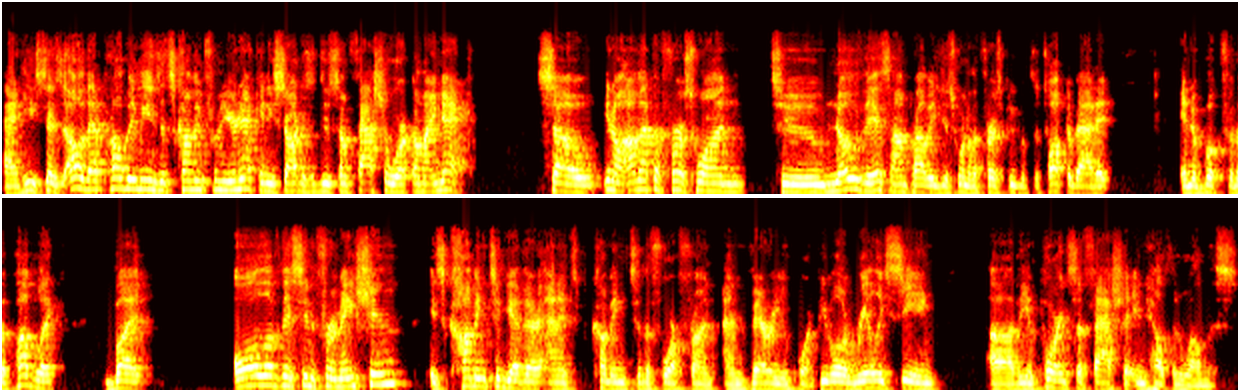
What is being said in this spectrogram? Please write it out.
and he says, "Oh, that probably means it's coming from your neck." And he started to do some fascia work on my neck. So you know, I'm not the first one to know this. I'm probably just one of the first people to talk about it in a book for the public, but all of this information is coming together and it's coming to the forefront and very important. People are really seeing uh, the importance of fascia in health and wellness.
